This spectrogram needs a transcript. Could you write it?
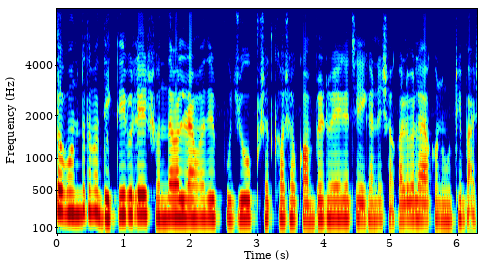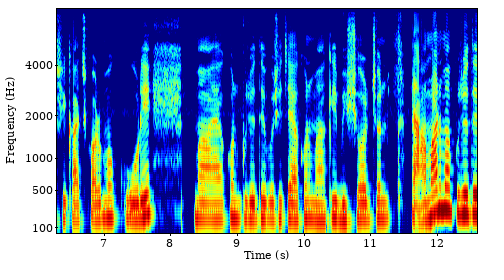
তো বন্ধু তোমরা দেখতেই পেলে সন্ধ্যাবেলা আমাদের পুজো প্রসাদ খাওয়া সব কমপ্লিট হয়ে গেছে। এখানে সকালবেলা এখন উঠে বাসি কাজকর্ম করে মা এখন পুজোতে বসেছে। এখন মাকে বিসর্জন মানে আমার মা পুজোতে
